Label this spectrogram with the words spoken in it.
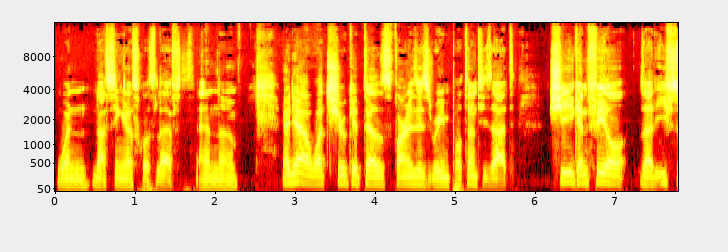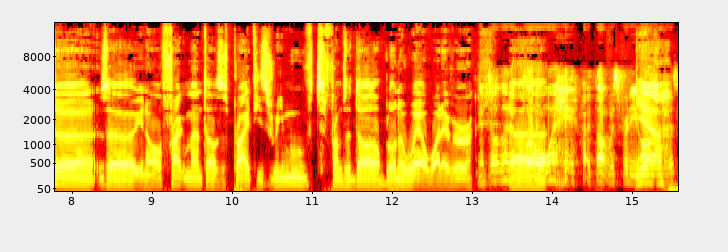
when nothing else was left. And um, and yeah, what Schierke tells Farnese is really important is that she can feel that if the the you know fragment of the sprite is removed from the doll or blown away or whatever, And don't let it blow Uh, away. I thought was pretty yeah. obvious.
